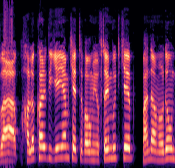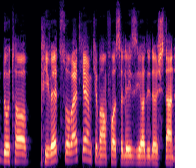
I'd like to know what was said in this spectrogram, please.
و حالا کار دیگه ای هم که اتفاق میفته این بود که من در مورد اون دوتا پیوت صحبت کردم که با هم فاصله زیادی داشتن.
